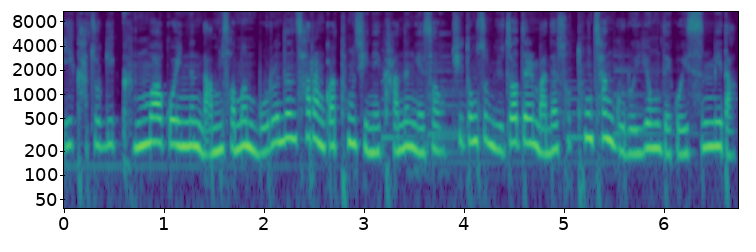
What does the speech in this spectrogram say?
이 가족이 근무하고 있는 남섬은 모르는 사람과 통신이 가능해서 뒤동숲 유저들만의 소통 창구로 이용되고 있습니다.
